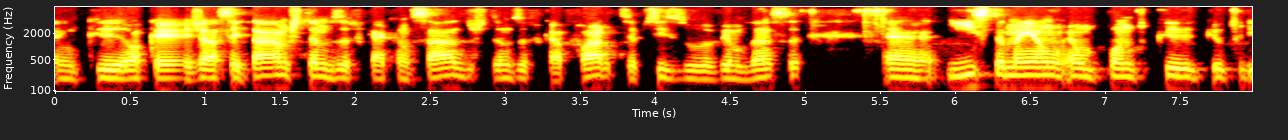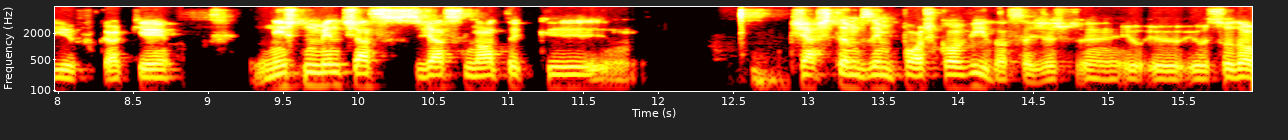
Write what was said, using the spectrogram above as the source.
em que, ok, já aceitámos, estamos a ficar cansados, estamos a ficar fartos, é preciso haver mudança, uh, e isso também é um, é um ponto que, que eu queria focar, que é, neste momento já se, já se nota que já estamos em pós-Covid, ou seja, eh, eu, eu, eu sou da,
